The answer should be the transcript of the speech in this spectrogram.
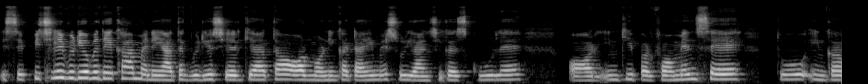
इससे पिछले वीडियो में देखा, मैंने यहाँ तक वीडियो शेयर किया था और मॉर्निंग का टाइम है, सूर्यांशी का स्कूल है और इनकी परफॉर्मेंस है तो इनका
